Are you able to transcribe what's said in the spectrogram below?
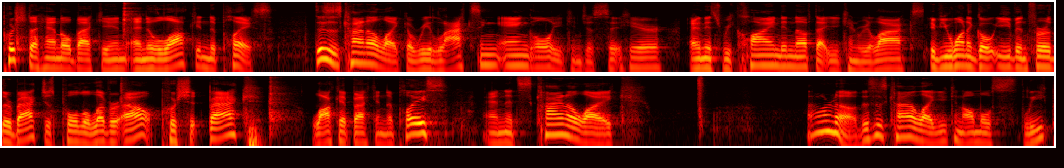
push the handle back in, and it'll lock into place. This is kind of like a relaxing angle. You can just sit here and it's reclined enough that you can relax. If you want to go even further back, just pull the lever out, push it back, lock it back into place. And it's kind of like I don't know. This is kind of like you can almost sleep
